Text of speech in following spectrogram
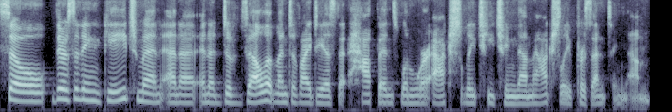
So there's an engagement and a, and a development of ideas that happens when we're actually teaching them, actually presenting them.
